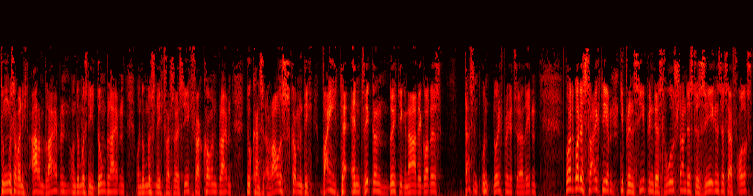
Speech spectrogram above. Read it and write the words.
du musst aber nicht arm bleiben und du musst nicht dumm bleiben und du musst nicht, was weiß ich, verkommen bleiben. Du kannst rauskommen, dich weiterentwickeln durch die Gnade Gottes. Das sind Durchbrüche zu erleben. Wort Gottes zeigt dir die Prinzipien des Wohlstandes, des Segens, des Erfolgs.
